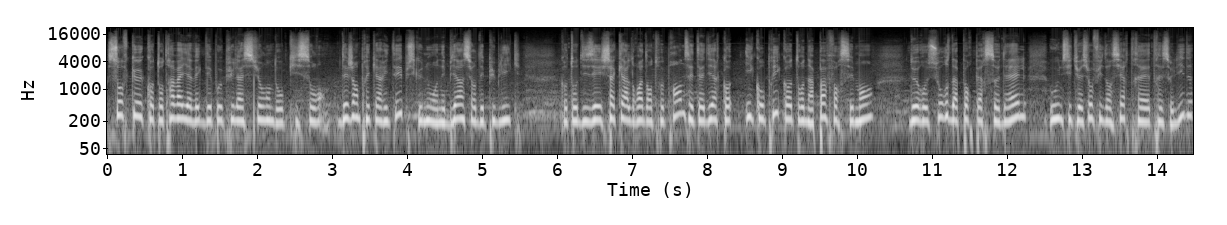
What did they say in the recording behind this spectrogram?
Sauf que quand on travaille avec des populations qui sont déjà en précarité, puisque nous on est bien sur des publics, quand on disait chacun a le droit d'entreprendre, c'est-à-dire y compris quand on n'a pas forcément de ressources, d'apport personnel ou une situation financière très, très solide.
